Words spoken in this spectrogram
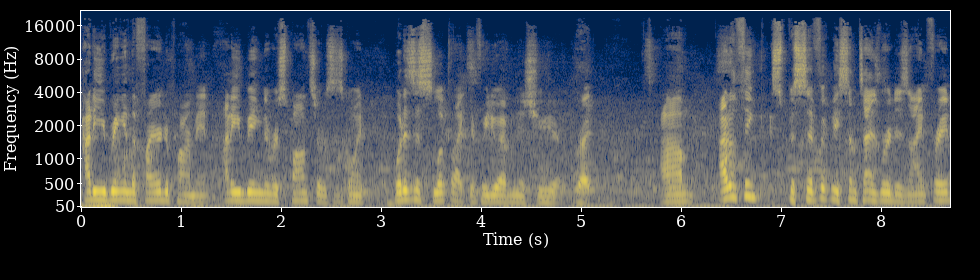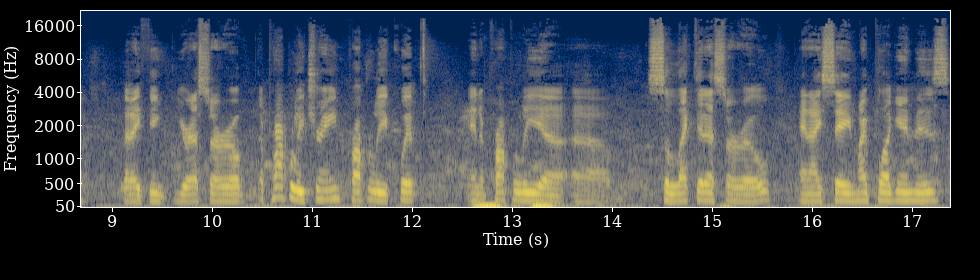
how do you bring in the fire department? How do you bring the response services going? What does this look like if we do have an issue here? right. Um, I don't think specifically sometimes we're designed for it, but I think your SRO, a properly trained, properly equipped, and a properly uh, uh, selected SRO. And I say my plug-in is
